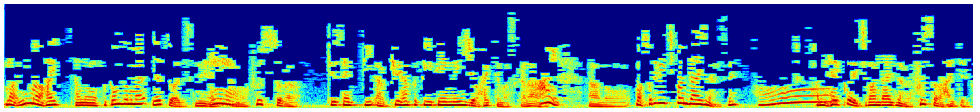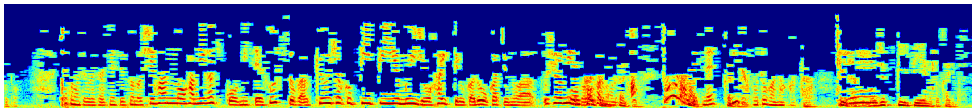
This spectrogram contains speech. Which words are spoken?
まあ今入っあの、ほとんどのやつはですね、ええあのフッ素が 9000P あ 900ppm 以上入ってますから、はい。あの、まあそれが一番大事なんですね。は歯磨き粉で一番大事なのはフッ素が入っていること。ちょっと待ってください、先生。その市販の歯磨き粉を見て、フッ素が 900ppm 以上入ってるかどうかっていうのは、後ろ見るとわかるもの書いてますあ、そうなんですね。はい見たことがなかった。はい 950ppm と書いてます。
